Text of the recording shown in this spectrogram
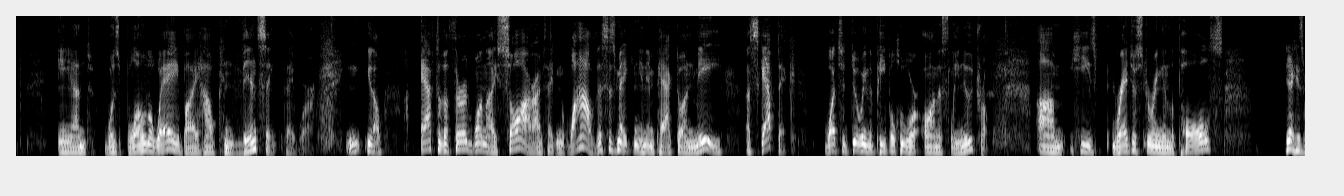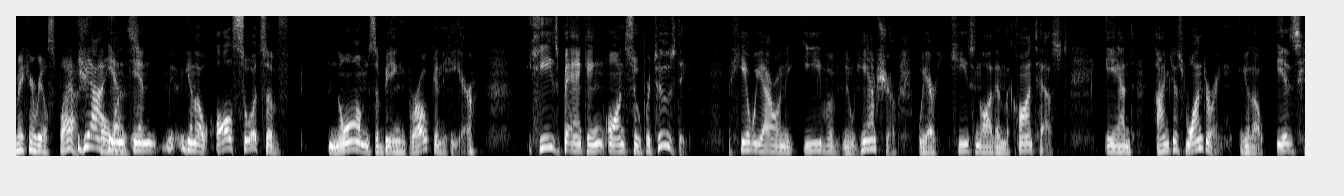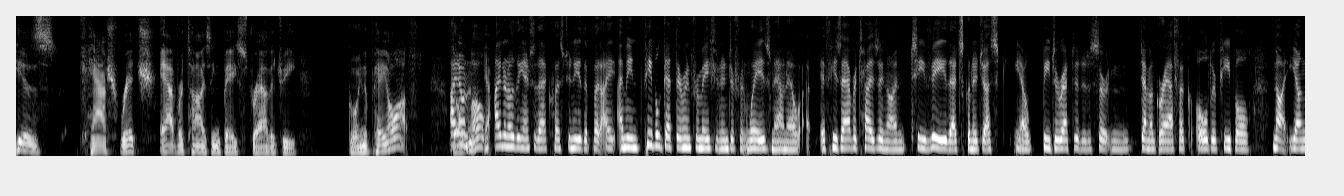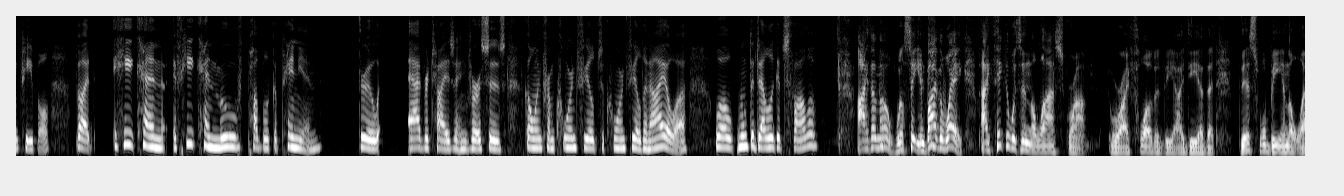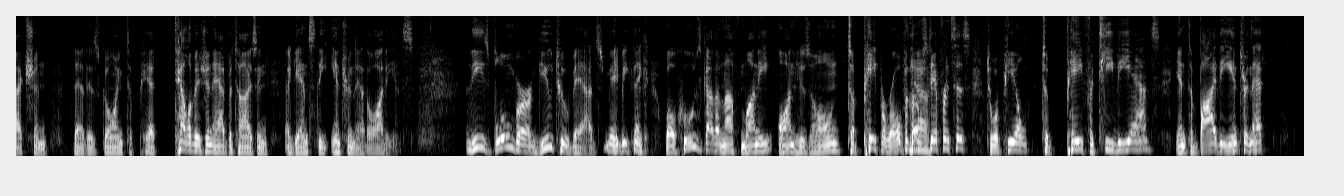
and was blown away by how convincing they were. You you know, after the third one I saw, I'm thinking, wow, this is making an impact on me, a skeptic. What's it doing to people who are honestly neutral? Um, he's registering in the polls. yeah, he's making a real splash. Yeah, and you know, all sorts of norms are being broken here. He's banking on Super Tuesday. Here we are on the eve of New Hampshire, where he's not in the contest. And I'm just wondering, you know, is his cash rich advertising based strategy going to pay off? I don't know. yeah, I don't know the answer to that question either. But I, I mean, people get their information in different ways now. Now, if he's advertising on TV, that's going to just you know be directed at a certain demographic, older people, not young people. But he can, if he can move public opinion through advertising versus going from cornfield to cornfield in Iowa, well, won't the delegates follow? I don't know. We'll see. And by the way, I think it was in the last scrum where I floated the idea that this will be an election that is going to pit television advertising against the internet audience. These Bloomberg YouTube ads made me think, well, who's got enough money on his own to paper over those Yeah. differences, to appeal, to pay for TV ads, and to buy the internet?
